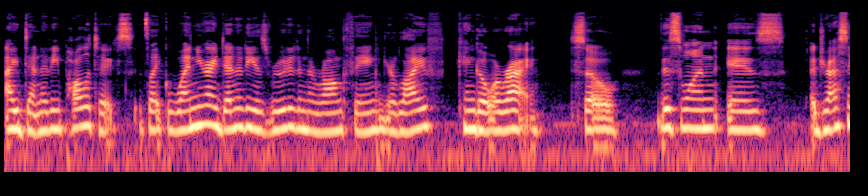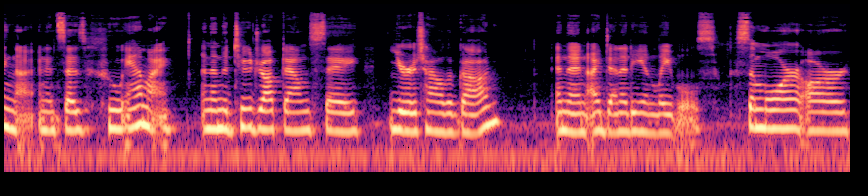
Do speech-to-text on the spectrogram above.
identity politics. It's like when your identity is rooted in the wrong thing, your life can go awry. So, this one is addressing that, and it says, Who am I? And then the two drop downs say, You're a child of God, and then identity and labels. Some more are,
